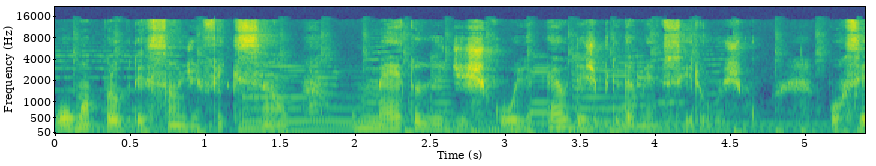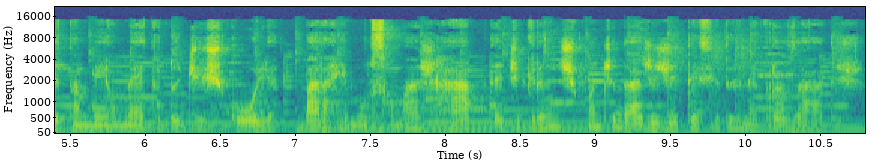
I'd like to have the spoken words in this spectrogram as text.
ou uma progressão de infecção, o método de escolha é o desbridamento cirúrgico por ser também um método de escolha para a remoção mais rápida de grandes quantidades de tecidos necrosados.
